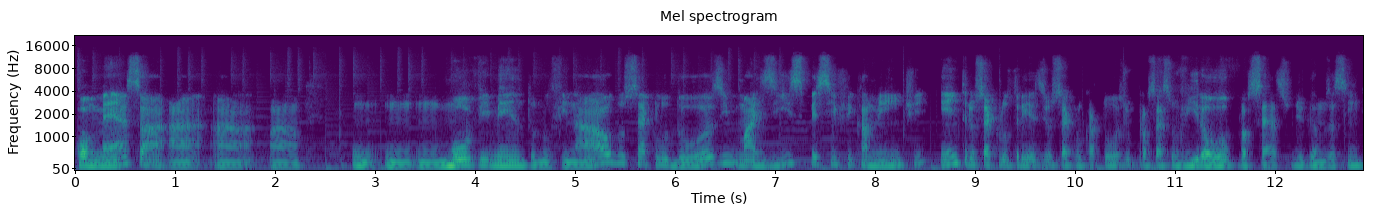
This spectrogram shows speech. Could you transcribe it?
começa a, a, a um, um, um, movimento no final do século XII, mas especificamente entre o século XIII e o século XIV, o processo vira o processo, digamos assim,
